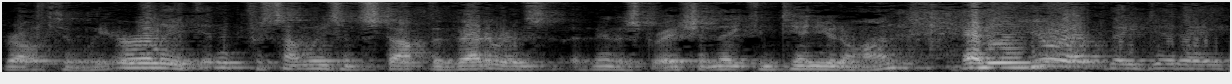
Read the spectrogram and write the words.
relatively early. It didn't, for some reason, stop the Veterans Administration. They continued on, and in Europe they did a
